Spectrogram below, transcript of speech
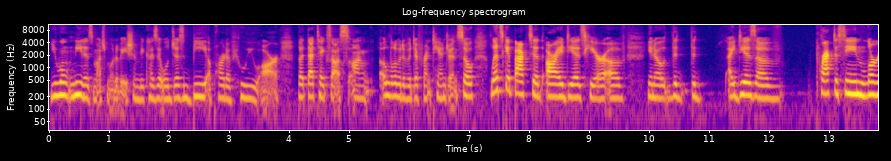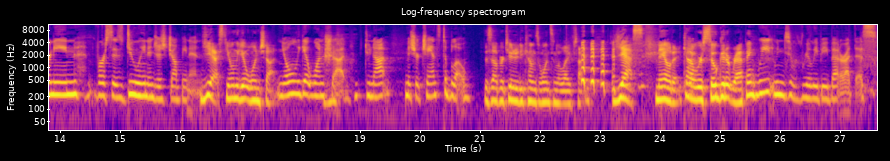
you won't need as much motivation because it will just be a part of who you are. But that takes us on a little bit of a different tangent. So let's get back to our ideas here of, you know, the the ideas of practicing, learning versus doing and just jumping in. Yes, you only get one shot. You only get one shot. Do not miss your chance to blow. This opportunity comes once in a lifetime. yes, nailed it. God, we're so good at rapping. We, we need to really be better at this.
